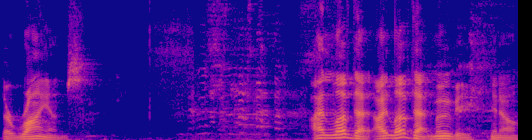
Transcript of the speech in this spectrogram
They're Ryans. I love that. I love that movie, you know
